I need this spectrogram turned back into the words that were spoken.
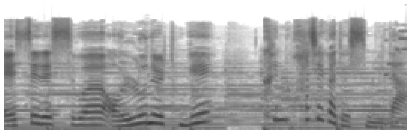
SNS와 언론을 통해 큰 화제가 됐습니다.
